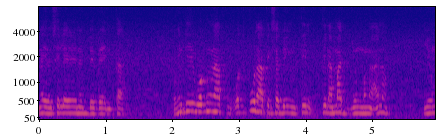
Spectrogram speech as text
Ngayon sila yung nagbebenta. O hindi wag na wag po nating sabing tin, tinamad yung mga ano, yung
